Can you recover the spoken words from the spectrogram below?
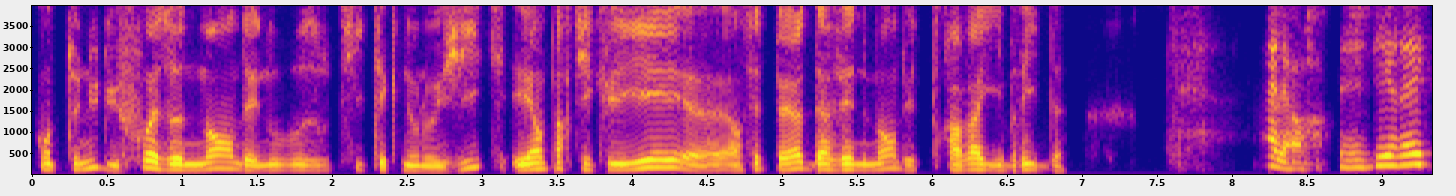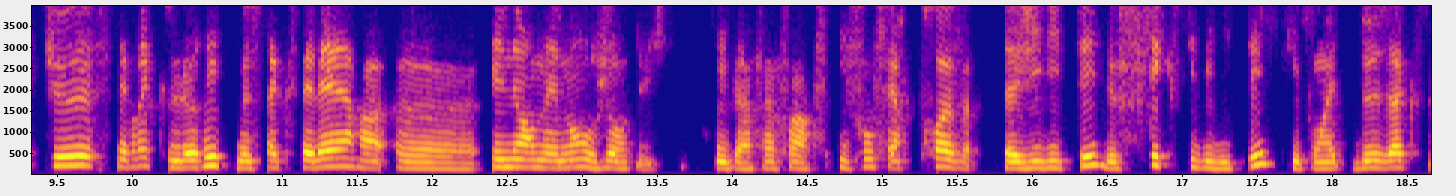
compte tenu du foisonnement des nouveaux outils technologiques et en particulier euh, en cette période d'avènement du travail hybride? Alors, je dirais que c'est vrai que le rythme s'accélère euh, énormément aujourd'hui. Il va falloir, il faut faire preuve d'agilité, de flexibilité, qui vont être deux axes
